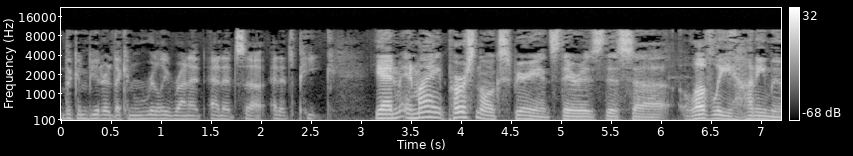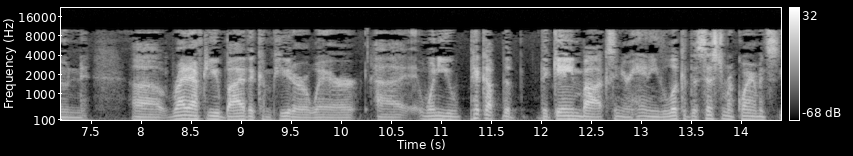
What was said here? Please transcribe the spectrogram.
the computer that can really run it at its uh, at its peak. Yeah, in, in my personal experience, there is this uh, lovely honeymoon uh, right after you buy the computer, where uh, when you pick up the the game box in your hand, you look at the system requirements.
